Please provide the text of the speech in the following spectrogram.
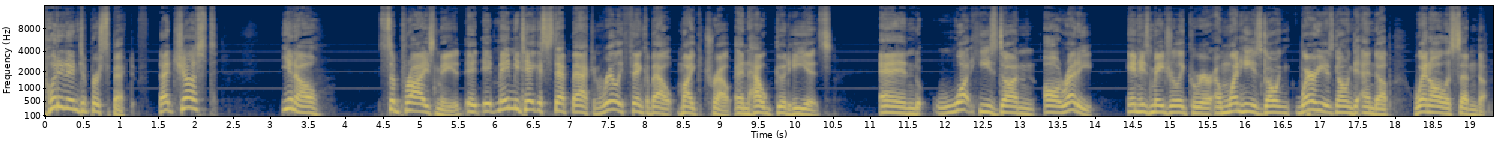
put it into perspective. That just, you know, surprised me. It, it, it, made me take a step back and really think about Mike Trout and how good he is and what he's done already in his major league career and when he is going, where he is going to end up when all is said and done.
